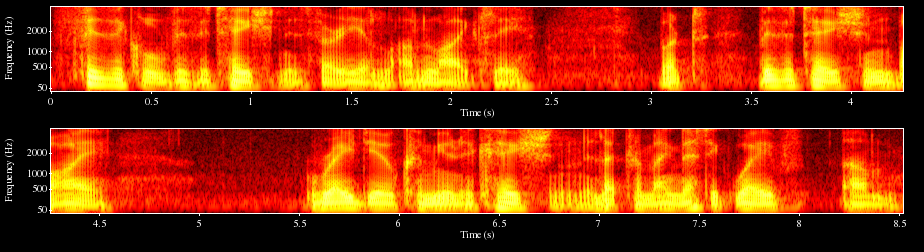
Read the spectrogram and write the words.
physical visitation is very unlikely, but visitation by radio communication, electromagnetic wave um,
